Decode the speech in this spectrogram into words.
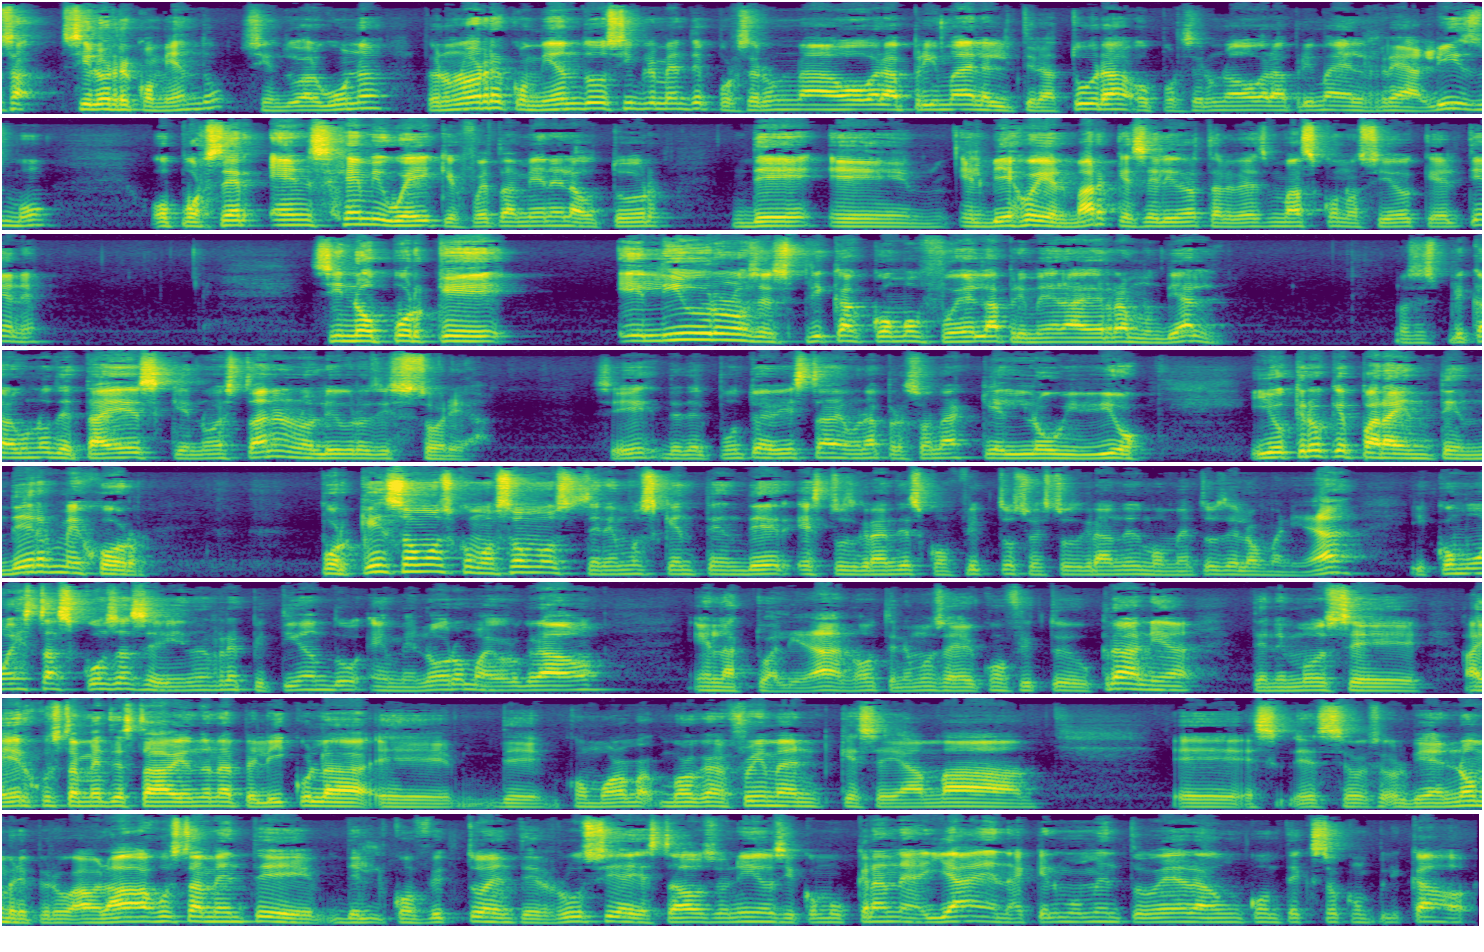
o sea, sí lo recomiendo, sin duda alguna, pero no lo recomiendo simplemente por ser una obra prima de la literatura o por ser una obra prima del realismo o por ser Ernst Hemingway, que fue también el autor de eh, El viejo y el mar, que es el libro tal vez más conocido que él tiene, sino porque el libro nos explica cómo fue la Primera Guerra Mundial. Nos explica algunos detalles que no están en los libros de historia, ¿sí? desde el punto de vista de una persona que lo vivió. Y yo creo que para entender mejor por qué somos como somos, tenemos que entender estos grandes conflictos o estos grandes momentos de la humanidad y cómo estas cosas se vienen repitiendo en menor o mayor grado en la actualidad, ¿no? Tenemos ahí el conflicto de Ucrania, tenemos, eh, ayer justamente estaba viendo una película eh, de, con Mor- Morgan Freeman que se llama, eh, es- es- se olvida el nombre, pero hablaba justamente del conflicto entre Rusia y Estados Unidos y cómo Ucrania ya en aquel momento era un contexto complicado,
